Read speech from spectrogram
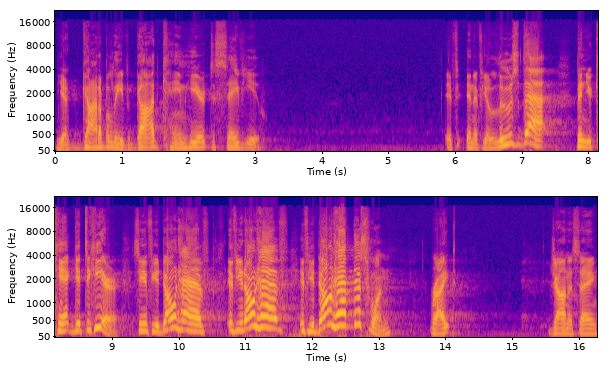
You got to believe God came here to save you. If, and if you lose that, then you can't get to here. See, if you don't have, if you don't have, if you don't have this one, right? John is saying,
